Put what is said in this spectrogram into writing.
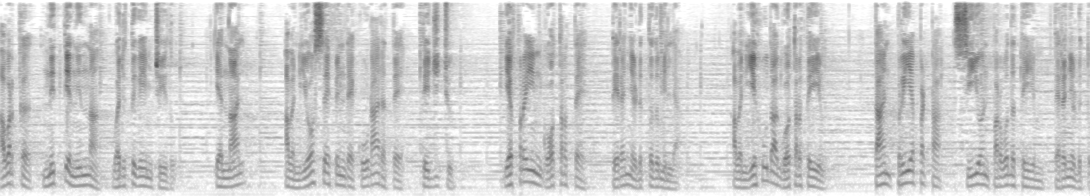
അവർക്ക് നിത്യനിന്ന വരുത്തുകയും ചെയ്തു. എന്നാൽ അവൻ യോസേഫിന്റെ കൂടാരത്തെ ത്യജിച്ചു. എഫ്രൈം ഗോത്രത്തെ തിരഞ്ഞെടുത്തതുമില്ല. അവൻ യഹൂദ ഗോത്രത്തെയും താൻ പ്രിയപ്പെട്ട സിയോൻ പർവതത്തെയും തെരഞ്ഞെടുത്തു.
